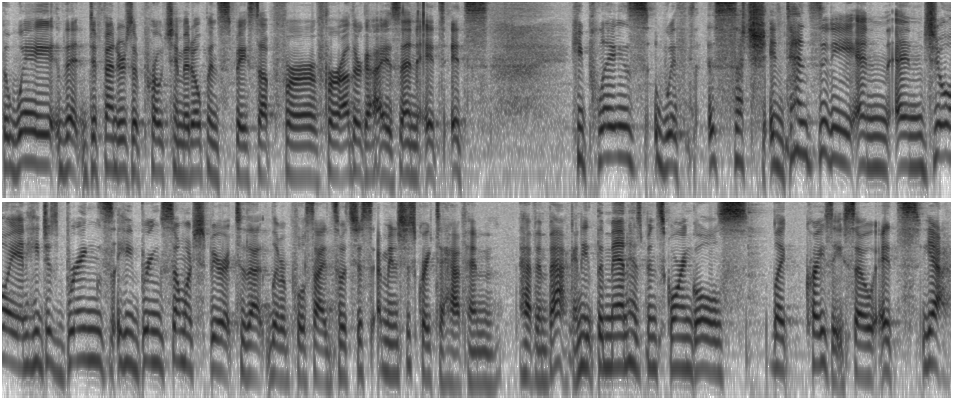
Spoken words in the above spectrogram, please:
the way that defenders approach him, it opens space up for, for other guys. And it's, it's, he plays with such intensity and, and joy and he just brings he brings so much spirit to that Liverpool side so it's just I mean it's just great to have him have him back and he, the man has been scoring goals like crazy so it's yeah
